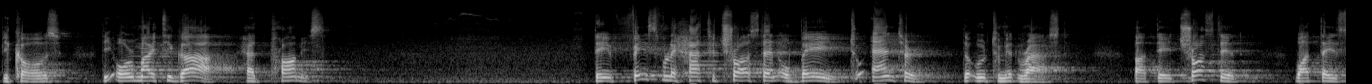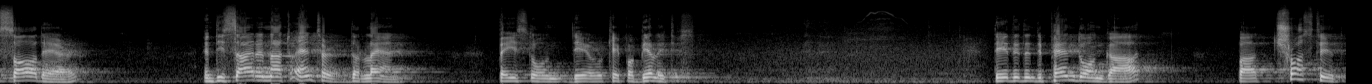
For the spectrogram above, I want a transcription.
because the Almighty God had promised. They faithfully had to trust and obey to enter the ultimate rest, but they trusted what they saw there and decided not to enter the land based on their capabilities. They didn't depend on God, but trusted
